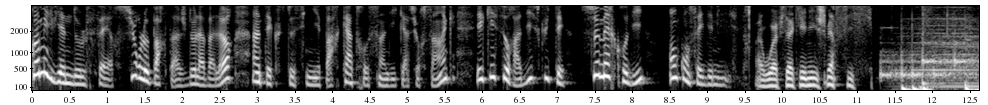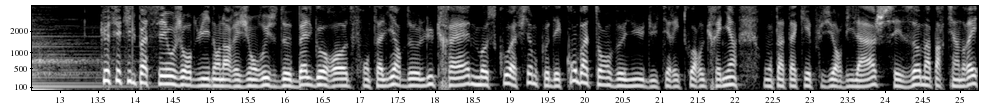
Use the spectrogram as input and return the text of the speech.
comme ils viennent de le faire sur le partage de la valeur, un texte signé par quatre syndicats sur cinq et qui sera discuté ce mercredi en Conseil des ministres. Wafia Kenich, merci. Que s'est-il passé aujourd'hui dans la région russe de Belgorod, frontalière de l'Ukraine? Moscou affirme que des combattants venus du territoire ukrainien ont attaqué plusieurs villages. Ces hommes appartiendraient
